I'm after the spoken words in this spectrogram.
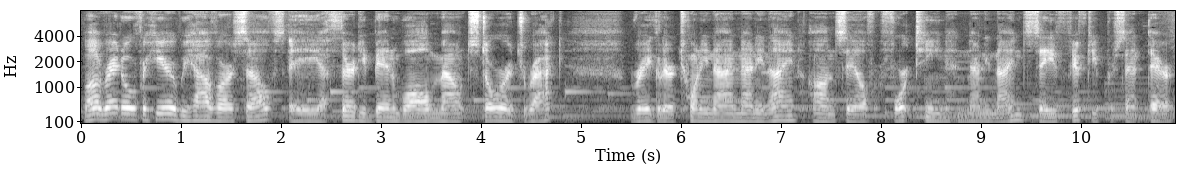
Well, right over here we have ourselves a 30 bin wall mount storage rack. Regular $29.99 on sale for $14.99. Save 50% there.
